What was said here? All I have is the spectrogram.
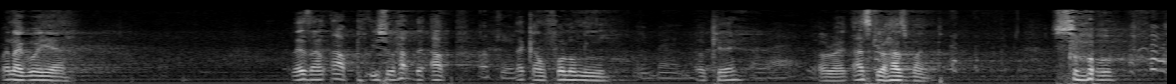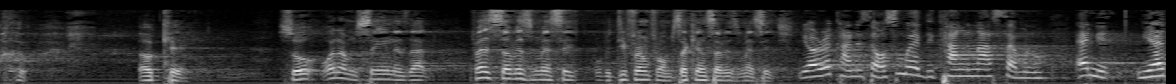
When I go here, there's an app. You should have the app okay that can follow me. amen Okay? Alright. Ask your husband. So, okay. So what I'm saying is that first service message will be different from second service message. Deɛ ɔreka ne sɛ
